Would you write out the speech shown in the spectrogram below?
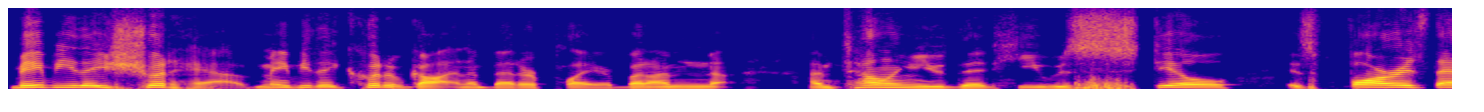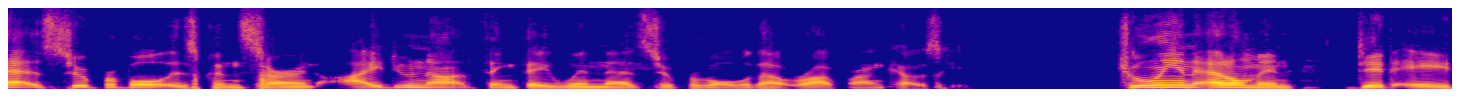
maybe they should have. Maybe they could have gotten a better player. But I'm not, I'm telling you that he was still, as far as that Super Bowl is concerned, I do not think they win that Super Bowl without Rob Gronkowski. Julian Edelman did a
